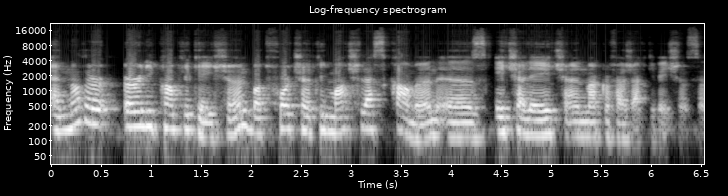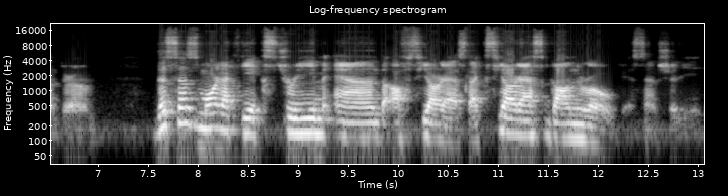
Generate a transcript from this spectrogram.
Another early complication, but fortunately much less common, is HLH and macrophage activation syndrome. This is more like the extreme end of CRS, like CRS gone rogue, essentially.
